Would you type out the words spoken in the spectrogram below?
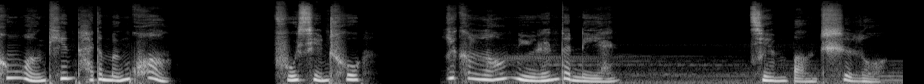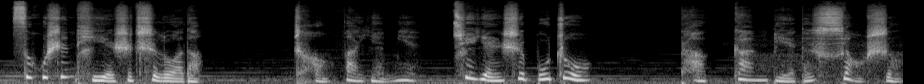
通往天台的门框浮现出一个老女人的脸，肩膀赤裸，似乎身体也是赤裸的，长发掩面，却掩饰不住。他干瘪的笑声，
